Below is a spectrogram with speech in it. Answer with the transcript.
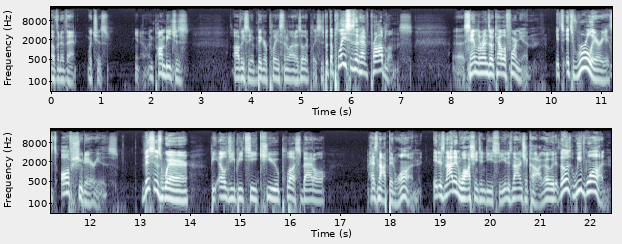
of an event, which is, you know, and Palm Beach is obviously a bigger place than a lot of those other places. But the places that have problems, uh, San Lorenzo, California, it's it's rural areas, it's offshoot areas. This is where the LGBTQ plus battle has not been won. It is not in Washington D.C. It is not in Chicago. It, those we've won.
